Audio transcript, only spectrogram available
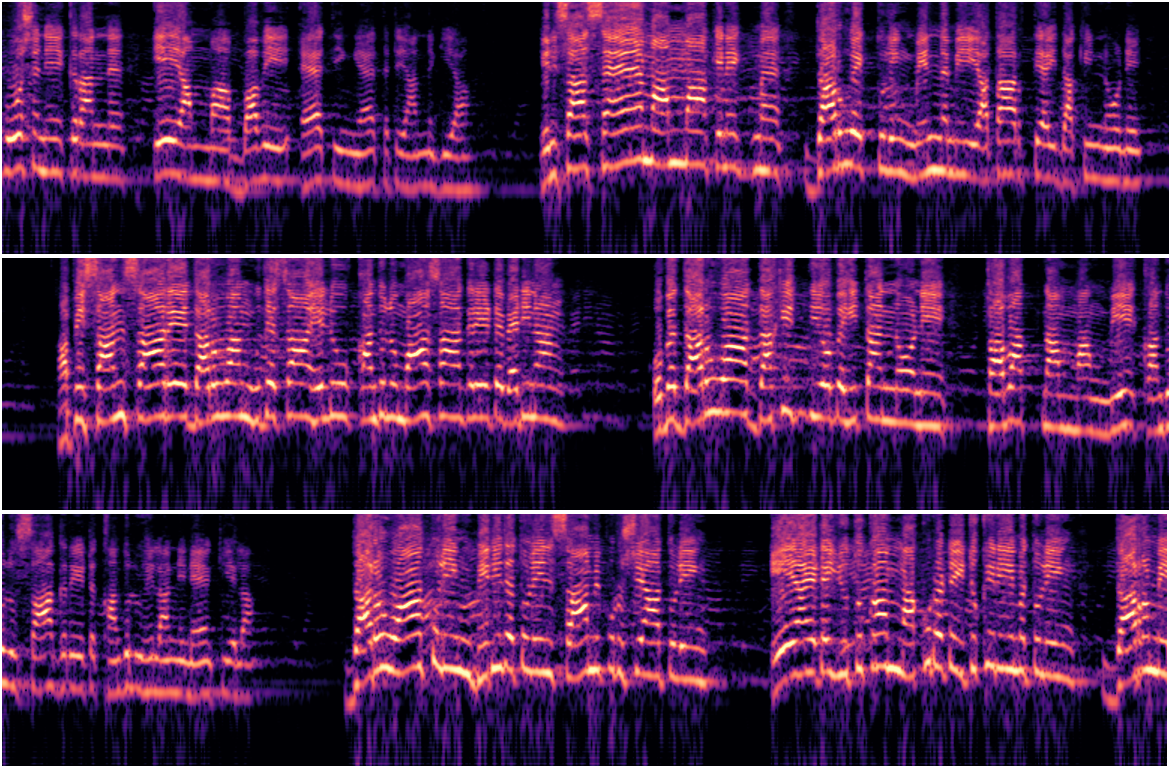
පෝෂණය කරන්න ඒ අම්මා භවේ ඈතින් ඈතට යන්න ගියා. එනිසා සෑම අම්මා කෙනෙක්ම දරුවෙක් තුළින් මෙන්න මේ යථාර්ථයයි දකින්න ඕනේ. අපි සංසාරයේ දරුවන් උදෙසා හෙළූ කඳුළු මාසාගරයට වැඩිනං ඔබ දරුවා දකිද්දි ඔබ හිතන්න ඕනේ තවත් නම් මං මේ කඳුළු සාගරයට කඳුළු හෙලන්නේ නෑ කියලා. දරුවා තුළින් බිරිඳ තුළින් සාමිපුරුෂයා තුළින් ඒ අයට යුතුකම් මකුරට ඉටු කිරීම තුළින් ධර්මය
